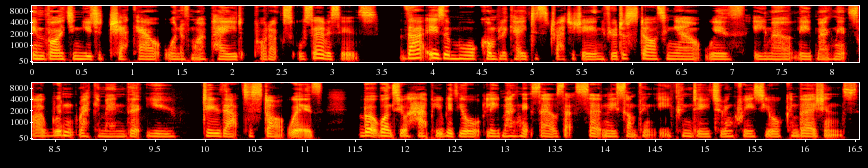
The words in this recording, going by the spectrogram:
inviting you to check out one of my paid products or services. That is a more complicated strategy. And if you're just starting out with email lead magnets, I wouldn't recommend that you do that to start with. But once you're happy with your lead magnet sales, that's certainly something that you can do to increase your conversions.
